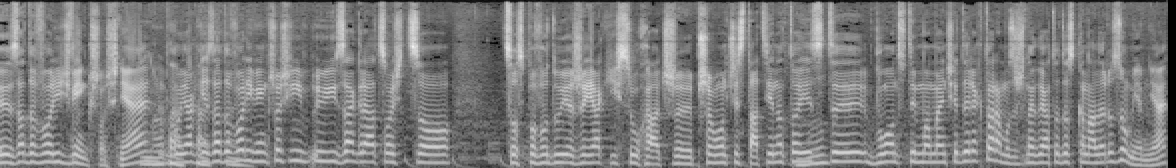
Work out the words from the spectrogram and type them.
y, zadowolić większość, nie? No Bo tak, jak tak, nie zadowoli większość i, i zagra coś, co co spowoduje, że jakiś słuchacz y, przełączy stację, no to Mhm. jest y, błąd w tym momencie dyrektora muzycznego, ja to doskonale rozumiem, nie?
